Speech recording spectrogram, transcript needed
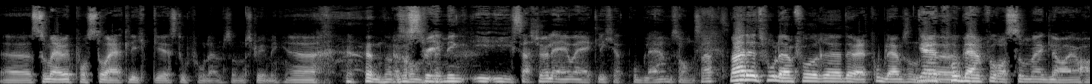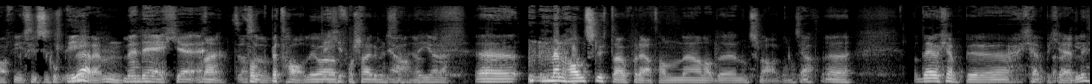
Eh, som jeg vil påstå er et like stort problem som streaming. Eh, Altså, streaming i, i seg selv er jo egentlig ikke et problem, sånn sett. Nei, det er et problem for, eh, det er et problem sånn Det er et problem for oss som er glad i å ha fysisk kopi, Det det, mm. men det er ikke et... Nei, altså, folk betaler jo ikke- for seg det minste. Ja, det gjør det. Men han slutta jo på det at han, han hadde noen slag og noe sånt. Ja. det er jo kjempe, kjempekjedelig.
